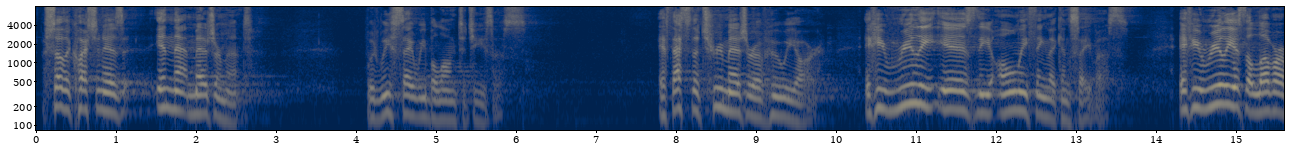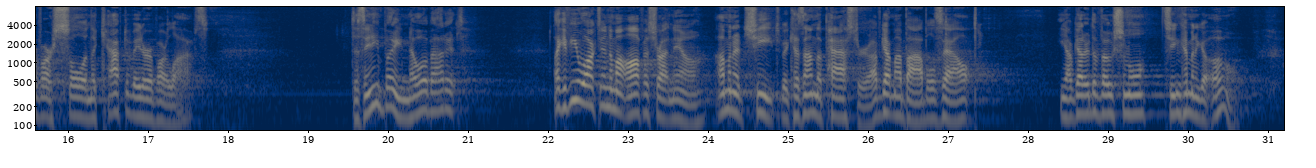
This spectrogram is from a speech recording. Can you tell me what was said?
So, the question is in that measurement, would we say we belong to Jesus? If that's the true measure of who we are, if He really is the only thing that can save us, if He really is the lover of our soul and the captivator of our lives, does anybody know about it? Like if you walked into my office right now, I'm going to cheat because I'm the pastor. I've got my Bibles out. You know, I've got a devotional. So you can come in and go, oh,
